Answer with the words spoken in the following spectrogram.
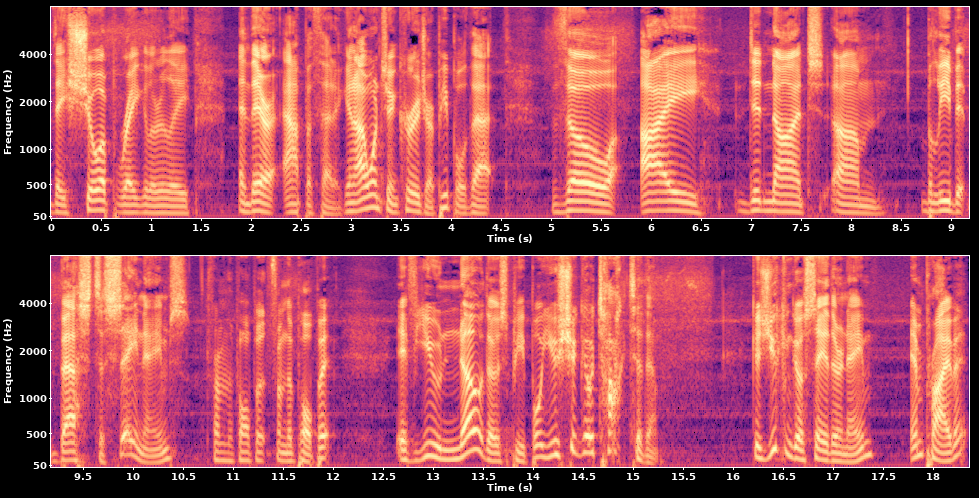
they show up regularly, and they are apathetic. And I want to encourage our people that though I did not um, believe it best to say names From the pulpit. from the pulpit, if you know those people, you should go talk to them. because you can go say their name in private,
